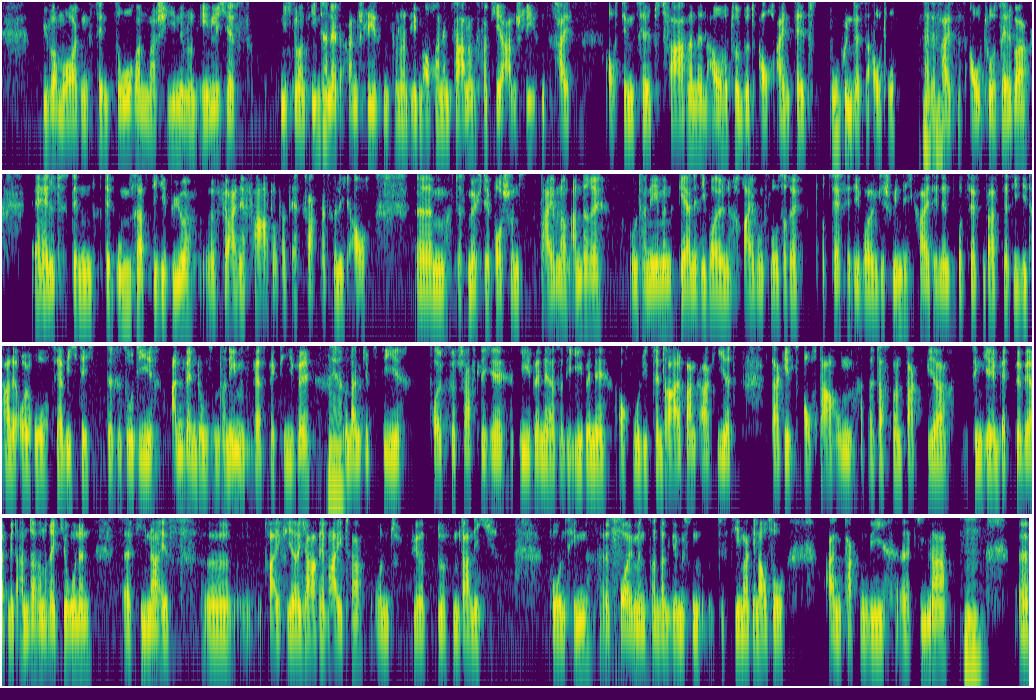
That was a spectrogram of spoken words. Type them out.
übermorgen Sensoren, Maschinen und ähnliches nicht nur ans Internet anschließen, sondern eben auch an den Zahlungsverkehr anschließen. Das heißt, aus dem selbstfahrenden Auto wird auch ein selbstbuchendes Auto. Das mhm. heißt, das Auto selber erhält den, den Umsatz, die Gebühr äh, für eine Fahrt oder der Truck natürlich auch. Ähm, das möchte Bosch und Daimler und andere Unternehmen gerne. Die wollen reibungslosere Prozesse, die wollen Geschwindigkeit in den Prozessen. Da ist der digitale Euro sehr wichtig. Das ist so die Anwendungsunternehmensperspektive. Ja. Und dann gibt es die volkswirtschaftliche Ebene, also die Ebene auch, wo die Zentralbank agiert. Da geht es auch darum, äh, dass man sagt, wir sind hier im Wettbewerb mit anderen Regionen. Äh, China ist äh, drei, vier Jahre weiter und wir dürfen da nicht vor uns hin träumen, sondern wir müssen das Thema genauso anpacken wie China. Hm.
